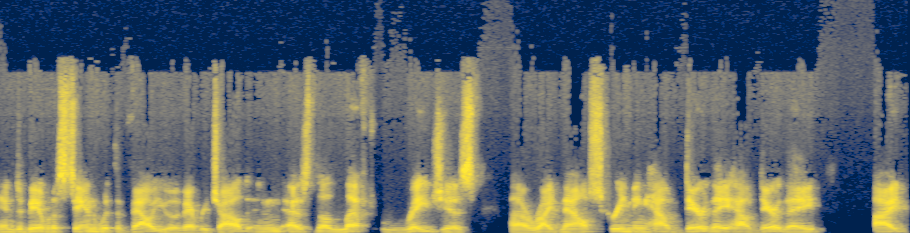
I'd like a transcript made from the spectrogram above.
and to be able to stand with the value of every child. And as the left rages uh, right now, screaming, How dare they? How dare they? I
